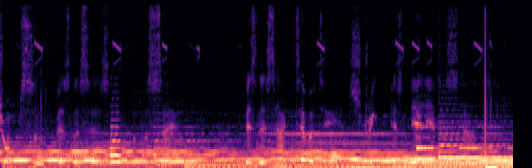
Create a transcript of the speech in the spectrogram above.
Shops and businesses are for sale. Business activity in street is nearly at a standstill.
